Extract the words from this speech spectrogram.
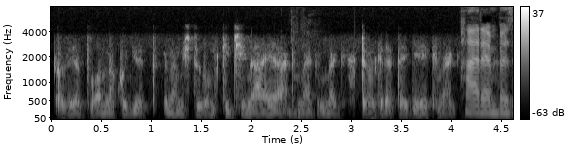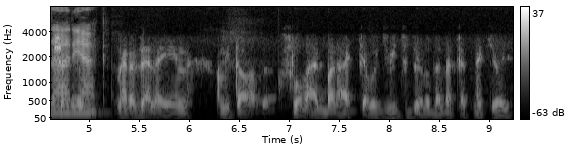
azért vannak, hogy őt nem is tudom, kicsinálják, meg, meg tönkre tegyék meg. Hárembe zárják. Mert az elején, amit a szlovák barátja, hogy viccből oda vetett neki, hogy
